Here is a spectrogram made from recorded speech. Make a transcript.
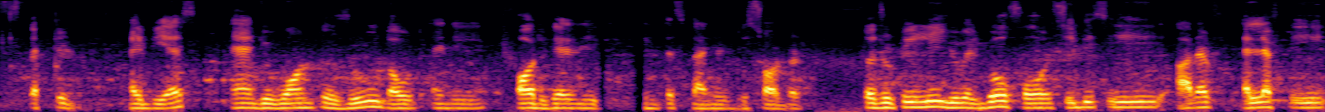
suspected IBS and you want to rule out any organic intestinal disorder. So routinely you will go for CBC, RF, LFT,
